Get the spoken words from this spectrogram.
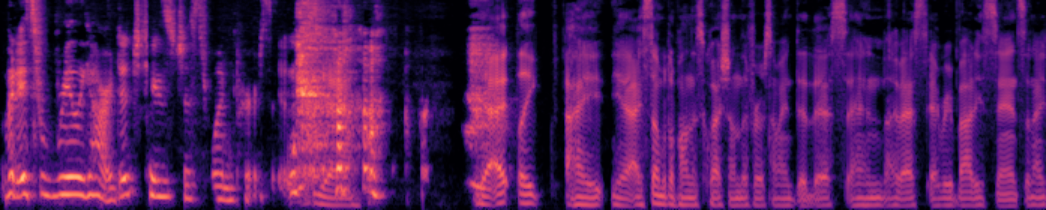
But it's really hard to choose just one person. Yeah. Yeah, I, like I yeah I stumbled upon this question the first time I did this, and I've asked everybody since, and I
